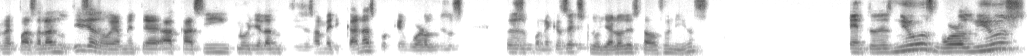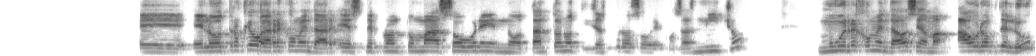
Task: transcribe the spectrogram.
repasa las noticias, obviamente acá sí incluye las noticias americanas, porque en World News pues, se supone que se excluye a los Estados Unidos. Entonces, News, World News. Eh, el otro que voy a recomendar es de pronto más sobre, no tanto noticias, pero sobre cosas nicho. Muy recomendado, se llama Out of the Loop.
